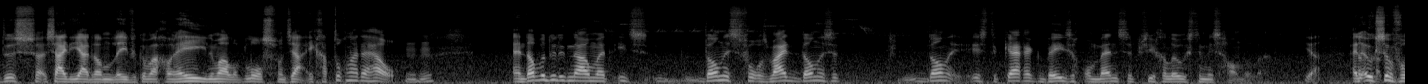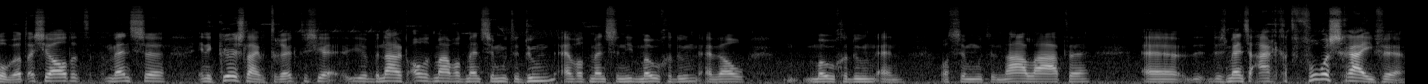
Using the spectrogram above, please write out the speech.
dus zei hij, ja, dan leef ik er maar gewoon helemaal op los. Want ja, ik ga toch naar de hel. Mhm. En dat bedoel ik nou met iets, dan is het volgens mij, dan is, het, dan is de kerk bezig om mensen psychologisch te mishandelen. Ja. En ook zo'n voorbeeld, als je altijd mensen in een keurslijf drukt, dus je, je benadrukt altijd maar wat mensen moeten doen en wat mensen niet mogen doen en wel mogen doen en wat ze moeten nalaten. Eh, dus mensen eigenlijk gaat voorschrijven,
